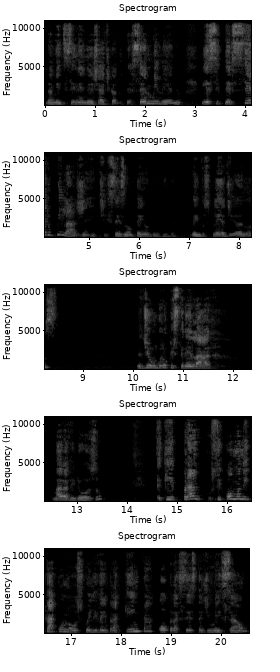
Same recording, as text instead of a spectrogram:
da medicina energética do terceiro milênio. E esse terceiro pilar, gente, vocês não tenham dúvida, vem dos pleiadianos, de um grupo estrelar maravilhoso, que para se comunicar conosco, ele vem para a quinta ou para a sexta dimensão,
